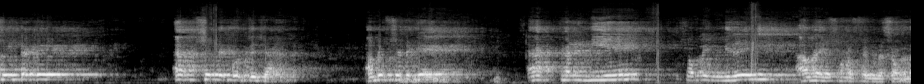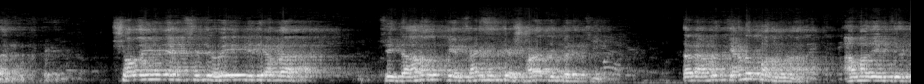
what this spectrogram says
সেইটাকে একসাথে করতে চাই। আমরা সেটাকে একখানে নিয়ে সবাই মিলেই আমরা এই সমস্যাগুলো সমাধান করতে সবাই মিলে একসাথে হয়ে যদি আমরা সেই দানবকে ফাইনালকে সরাতে পেরেছি, তাহলে আমরা কেন পারব না? আমাদের জন্য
